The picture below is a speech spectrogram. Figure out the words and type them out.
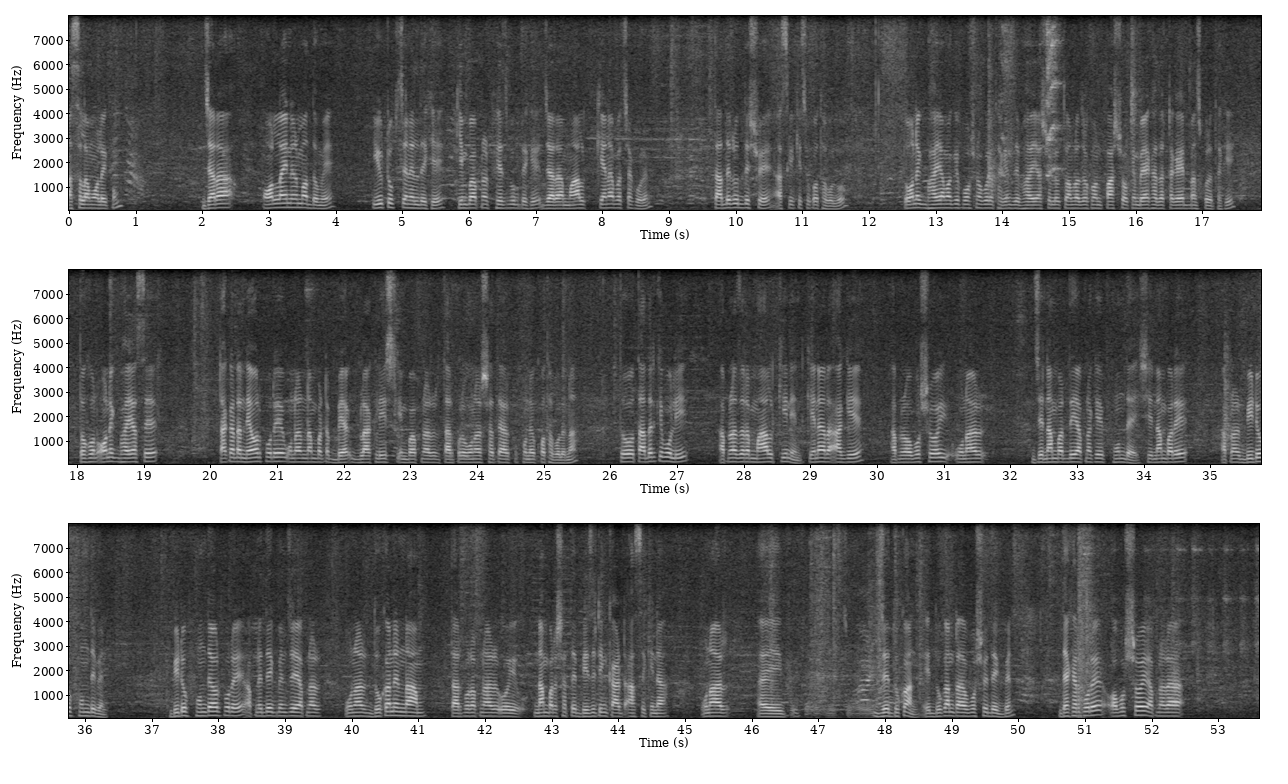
আসসালামু আলাইকুম। যারা অনলাইনের মাধ্যমে ইউটিউব চ্যানেল দেখে কিংবা আপনার ফেসবুক দেখে যারা মাল কেনা বেচা করেন, তাদের উদ্দেশ্যে আজকে কিছু কথা বলব। তো অনেক ভাই আমাকে প্রশ্ন করে থাকেন যে, ভাই, আসলে তো আমরা যখন পাঁচশো কিংবা এক হাজার টাকা অ্যাডভান্স করে থাকি, তখন অনেক ভাই আছে টাকাটা নেওয়ার পরে ওনার নাম্বারটা ব্ল্যাক লিস্ট কিংবা আপনার তারপরে ওনার সাথে আর ফোনে কথা বলে না। তো তাদেরকে বলি আপনারা যারা মাল কিনেন, কেনার আগে আপনারা অবশ্যই ওনার যে নাম্বার দিয়ে আপনাকে ফোন দেয়, সেই নাম্বারে আপনার ভিডিও ফোন দেবেন। ভিডিও ফোন দেওয়ার পরে আপনি দেখবেন যে আপনার ওনার দোকানের নাম, তারপর আপনার ওই নাম্বারের সাথে ভিজিটিং কার্ড আছে কিনা, ওনার এই যে দোকান, এই দোকানটা অবশ্যই দেখবেন। দেখার পরে অবশ্যই আপনারা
